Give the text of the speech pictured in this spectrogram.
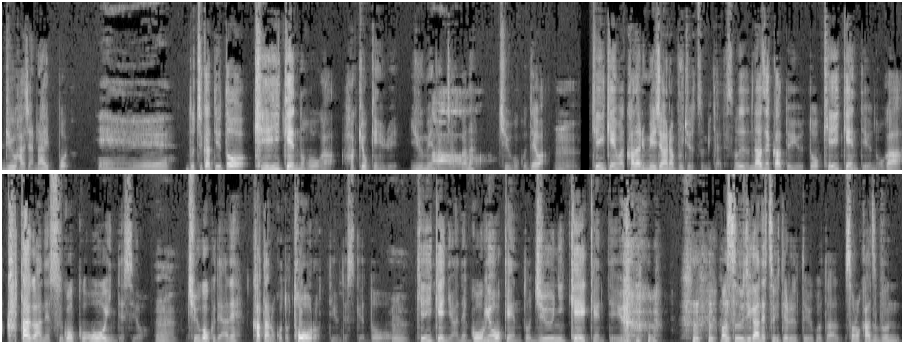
流派じゃないっぽい。ええどっちかというと、経緯拳の方が八極拳より有名になっちゃうかな。中国では。うん。経緯拳はかなりメジャーな武術みたいです。なぜかというと、経緯拳っていうのが、型がね、すごく多いんですよ。うん。中国ではね、型のこと、灯籠って言うんですけど、うん経緯拳にはね、五行拳と十二経拳っていう、まあ数字がね、ついてるということは、その数分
